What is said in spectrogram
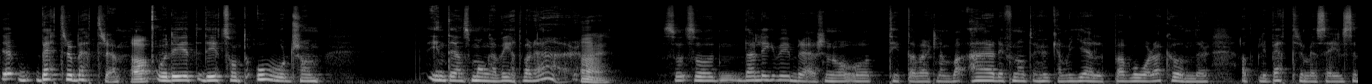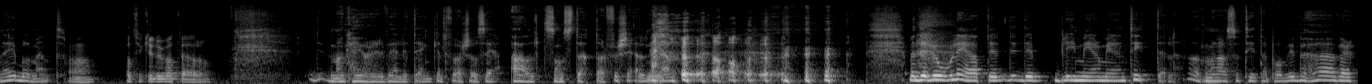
ja, bättre och bättre. Ja. Och det är, ett, det är ett sånt ord som inte ens många vet vad det är. Nej. Så, så där ligger vi i bräschen och, och tittar verkligen vad är det för någonting? Hur kan vi hjälpa våra kunder att bli bättre med sales enablement? Ja. Vad tycker du att det är då? Man kan göra det väldigt enkelt för sig och säga allt som stöttar försäljningen. Men det roliga är att det, det, det, blir mer och mer en titel. Att man mm. alltså tittar på, vi behöver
